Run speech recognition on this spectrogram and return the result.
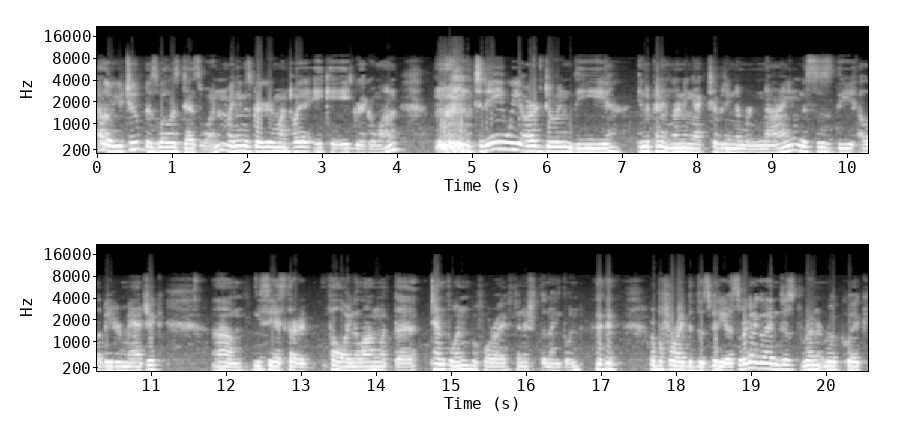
Hello YouTube, as well as Des1. My name is Gregory Montoya, aka Gregomon. Today we are doing the independent learning activity number 9. This is the elevator magic. Um, you see I started following along with the 10th one before I finished the 9th one. or before I did this video. So we're going to go ahead and just run it real quick.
